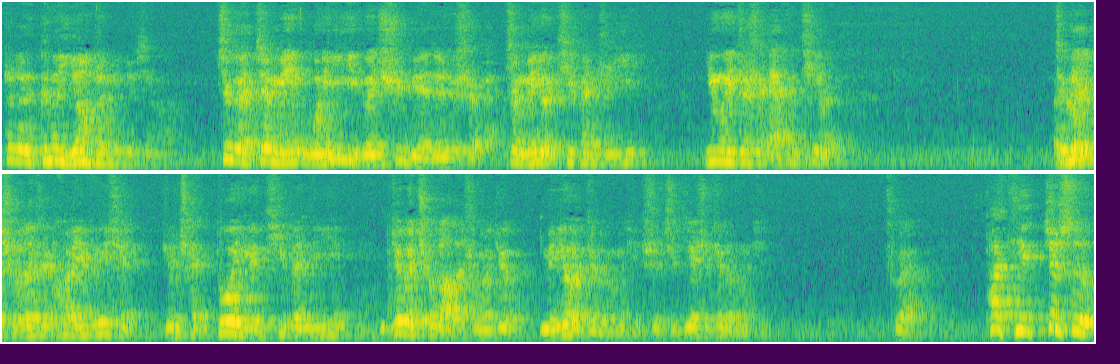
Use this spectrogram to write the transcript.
这个跟它一样证明就行了。这个证明唯一一个区别的就是这没有 t 分之一，因为这是 ft 了。这个求的是 coefficient，就乘多一个 t 分之一。你这个求导的时候就没有这个东西，是直接是这个东西出来。它提就是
